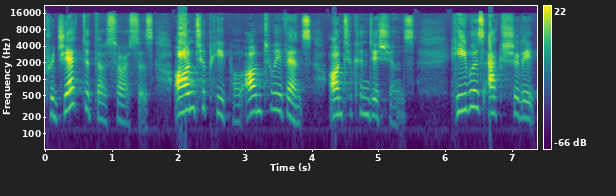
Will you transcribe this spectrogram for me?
projected those sources onto people, onto events, onto conditions, he was actually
